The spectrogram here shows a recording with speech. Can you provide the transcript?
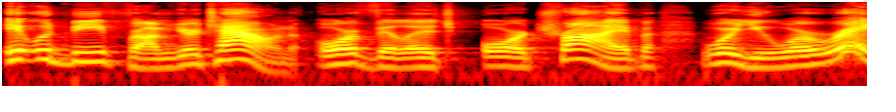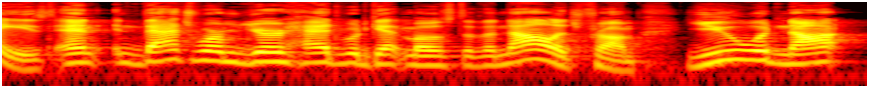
it would be from your town or village or tribe where you were raised. And that's where your head would get most of the knowledge from. You would not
